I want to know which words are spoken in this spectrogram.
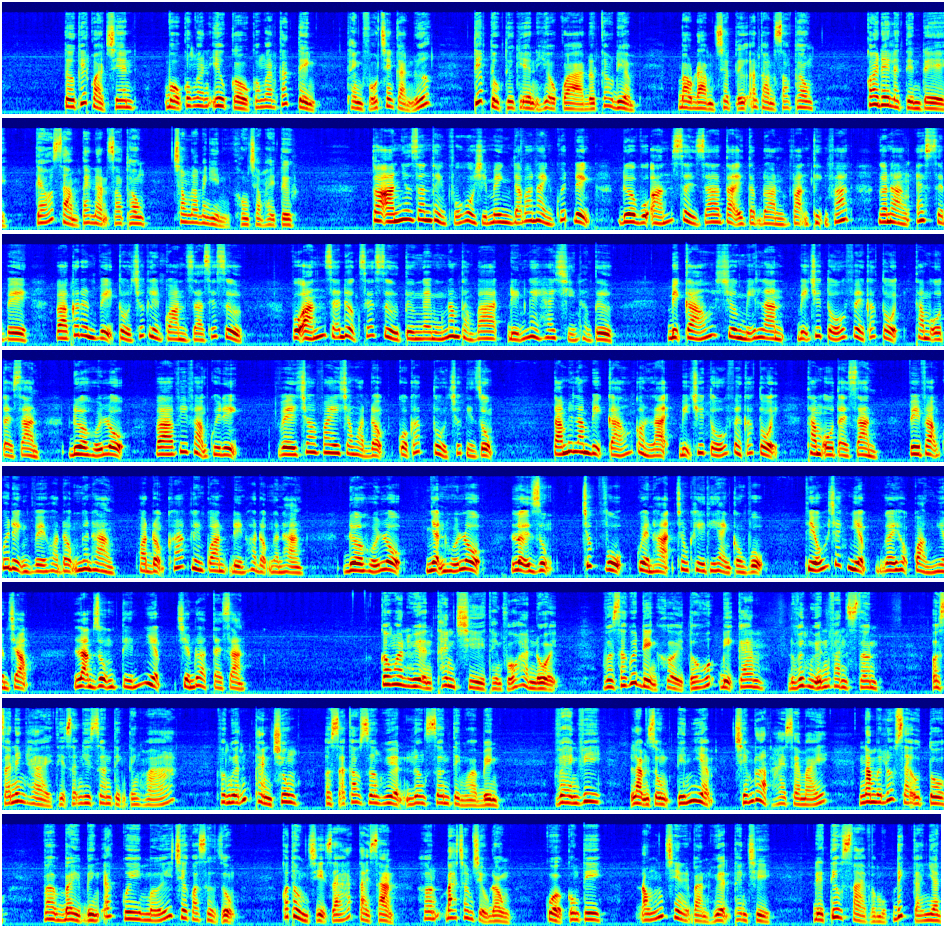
Từ kết quả trên, Bộ Công an yêu cầu công an các tỉnh, thành phố trên cả nước tiếp tục thực hiện hiệu quả đợt cao điểm bảo đảm trật tự an toàn giao thông, coi đây là tiền đề kéo giảm tai nạn giao thông trong năm 2024. Tòa án nhân dân thành phố Hồ Chí Minh đã ban hành quyết định đưa vụ án xảy ra tại tập đoàn Vạn Thịnh Phát, ngân hàng SCB và các đơn vị tổ chức liên quan ra xét xử. Vụ án sẽ được xét xử từ ngày 5 tháng 3 đến ngày 29 tháng 4. Bị cáo Trương Mỹ Lan bị truy tố về các tội tham ô tài sản, đưa hối lộ và vi phạm quy định về cho vay trong hoạt động của các tổ chức tín dụng. 85 bị cáo còn lại bị truy tố về các tội tham ô tài sản, vi phạm quy định về hoạt động ngân hàng, hoạt động khác liên quan đến hoạt động ngân hàng, đưa hối lộ, nhận hối lộ, lợi dụng chức vụ quyền hạn trong khi thi hành công vụ, thiếu trách nhiệm gây hậu quả nghiêm trọng, lạm dụng tín nhiệm chiếm đoạt tài sản. Công an huyện Thanh Trì, thành phố Hà Nội vừa ra quyết định khởi tố bị can đối với Nguyễn Văn Sơn ở xã Ninh Hải, thị xã Nghi Sơn, tỉnh Thanh Hóa và Nguyễn Thành Trung ở xã Cao Dương, huyện Lương Sơn, tỉnh Hòa Bình về hành vi lạm dụng tín nhiệm, chiếm đoạt hai xe máy, 50 lốp xe ô tô và 7 bình ắc quy mới chưa qua sử dụng, có tổng trị giá tài sản hơn 300 triệu đồng của công ty đóng trên địa bàn huyện Thanh Trì để tiêu xài vào mục đích cá nhân.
